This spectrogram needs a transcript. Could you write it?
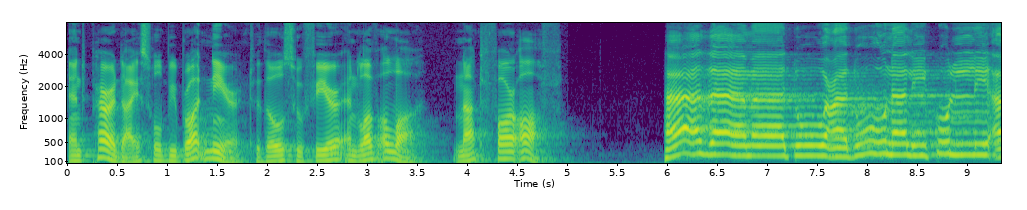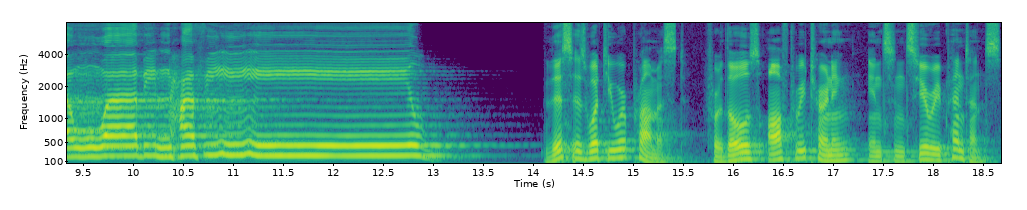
And paradise will be brought near to those who fear and love Allah, not far off. هذا ما توعدون لكل أواب حفيظ This is what you were promised for those oft returning in sincere repentance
